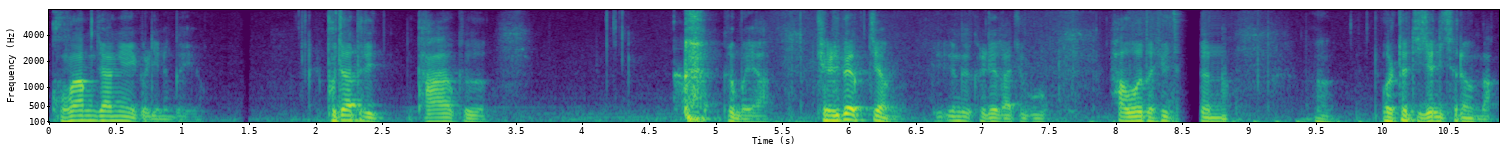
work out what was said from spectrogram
공황장애에 걸리는 거예요. 부자들이 다 그, 그 뭐야, 결벽증, 이런 거 걸려가지고, 하워드 휴전, 어, 월터 디즈니처럼 막,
